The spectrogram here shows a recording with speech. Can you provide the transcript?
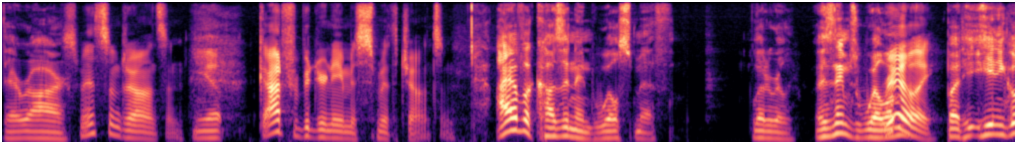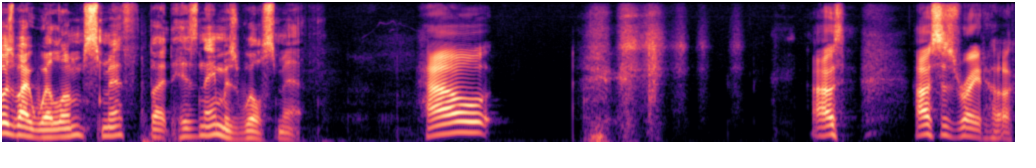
There are. Smiths and Johnson. Yep. God forbid your name is Smith Johnson. I have a cousin named Will Smith. Literally, his name's Willem. Really? But he, he goes by Willem Smith, but his name is Will Smith. How? how's how's his right hook?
